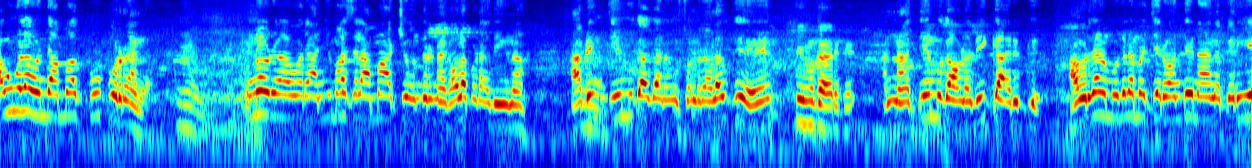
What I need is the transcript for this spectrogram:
அவங்களும் வந்து அம்மாவுக்கு கூப்பிடுறாங்க இன்னொரு ஒரு அஞ்சு மாசத்துல அம்மா ஆட்சி வந்துடும் நான் கவலைப்படாதீங்கண்ணா. அப்படின்னு திமுக காரங்க சொல்ற அளவுக்கு திமுக இருக்கு. அண்ணா திமுக அவ்வளோ வீக்காக இருக்கு. அவர் தான் முதலமைச்சர் வந்து நாங்கள் பெரிய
